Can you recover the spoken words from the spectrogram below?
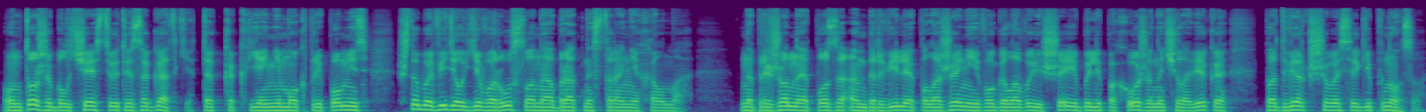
Он тоже был частью этой загадки, так как я не мог припомнить, чтобы видел его русло на обратной стороне холма. Напряженная поза Амбервилля, положение его головы и шеи были похожи на человека, подвергшегося гипнозу.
